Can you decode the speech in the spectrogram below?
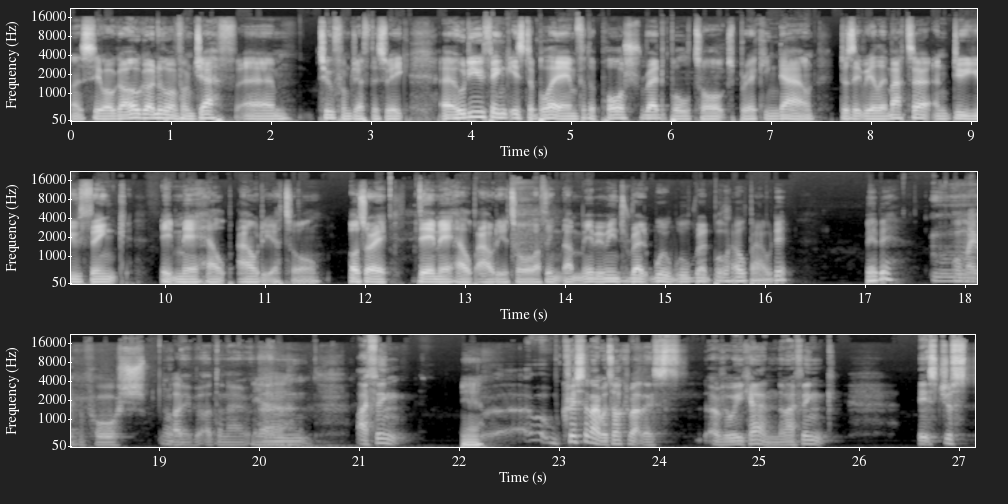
let's see what we got. Oh, we got another one from Jeff. Um, two from Jeff this week. Uh, who do you think is to blame for the Porsche Red Bull talks breaking down? Does it really matter? And do you think it may help Audi at all? Oh, sorry, they may help Audi at all. I think that maybe means Red will, will Red Bull help Audi? Maybe. or maybe Porsche. or Like, maybe, I don't know. Yeah. Um, I think Yeah. uh, Chris and I were talking about this over the weekend, and I think it's just.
